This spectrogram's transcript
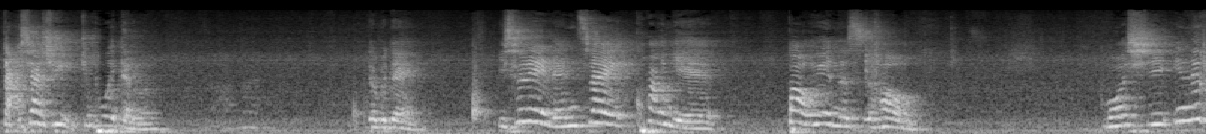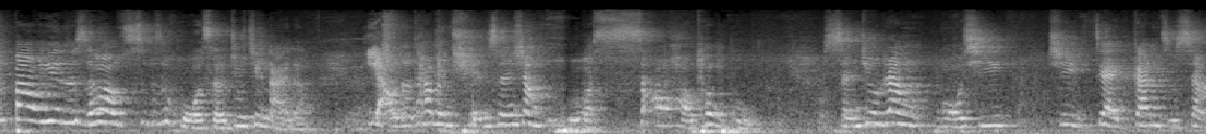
打下去就不会得了，对不对？以色列人在旷野抱怨的时候，摩西因为那个抱怨的时候，是不是火蛇就进来了，咬得他们全身像火烧，好痛苦。神就让摩西去在杆子上，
